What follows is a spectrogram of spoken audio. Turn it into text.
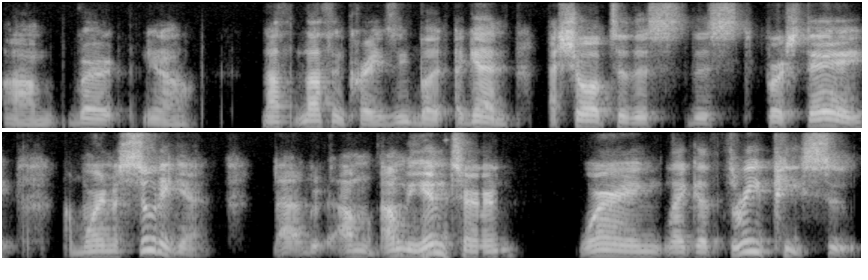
Um, very, you know, nothing, nothing crazy. But again, I show up to this this first day. I'm wearing a suit again. I'm I'm the intern wearing like a three piece suit.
